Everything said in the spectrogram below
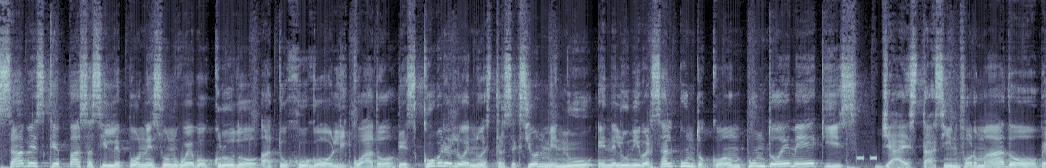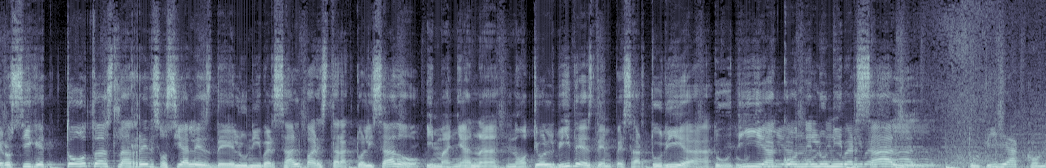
¿Sabes qué pasa si le pones un huevo crudo a tu jugo licuado? Descúbrelo en nuestra sección menú en eluniversal.com.mx. Ya estás informado, pero sigue todas las redes sociales de El Universal para estar actualizado. Y mañana no te olvides de empezar tu día, tu, día, con, El Universal. Tu día con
